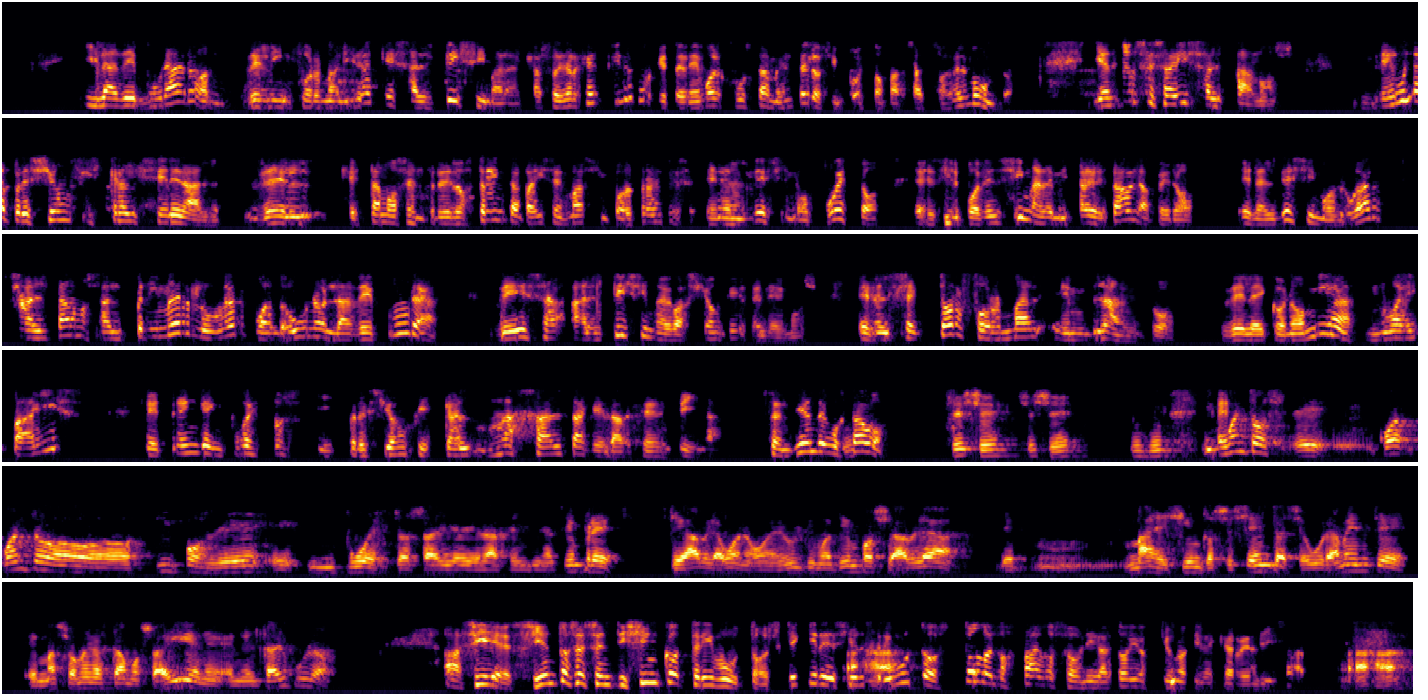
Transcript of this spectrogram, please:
y la depuraron de la informalidad que es altísima en el caso de Argentina porque tenemos justamente los impuestos más altos del mundo. Y entonces ahí saltamos de una presión fiscal general del que estamos entre los 30 países más importantes en el décimo puesto, es decir, por encima de mitad de tabla, pero en el décimo lugar, saltamos al primer lugar cuando uno la depura de esa altísima evasión que tenemos. En el sector formal en blanco de la economía no hay país que tenga impuestos y presión fiscal más alta que la Argentina. ¿Se entiende, Gustavo? Sí, sí, sí, sí. ¿Y cuántos, eh, cuántos tipos de eh, impuestos hay en la Argentina? Siempre se habla, bueno, en el último tiempo se habla de mm, más de 160 seguramente, eh, más o menos estamos ahí en, el cálculo. Así es, 165 tributos. ¿Qué quiere decir tributos? Todos los pagos obligatorios que uno tiene que realizar.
